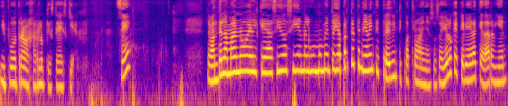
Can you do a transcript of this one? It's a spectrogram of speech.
y puedo trabajar lo que ustedes quieran. ¿Sí? Levante la mano el que ha sido así en algún momento. Y aparte tenía 23, 24 años. O sea, yo lo que quería era quedar bien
